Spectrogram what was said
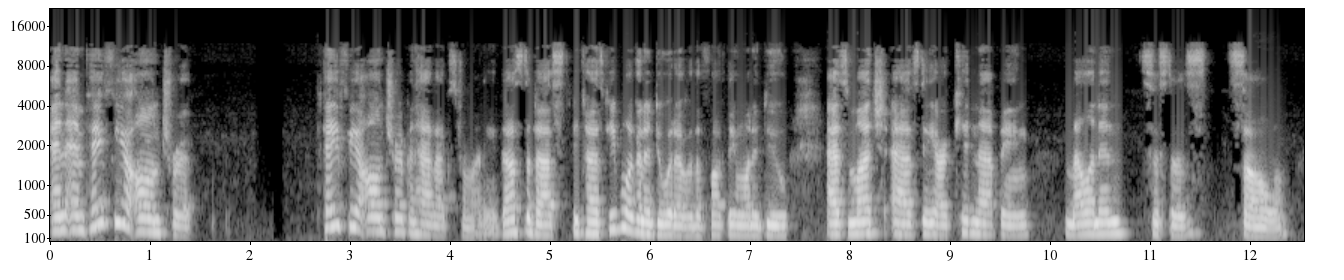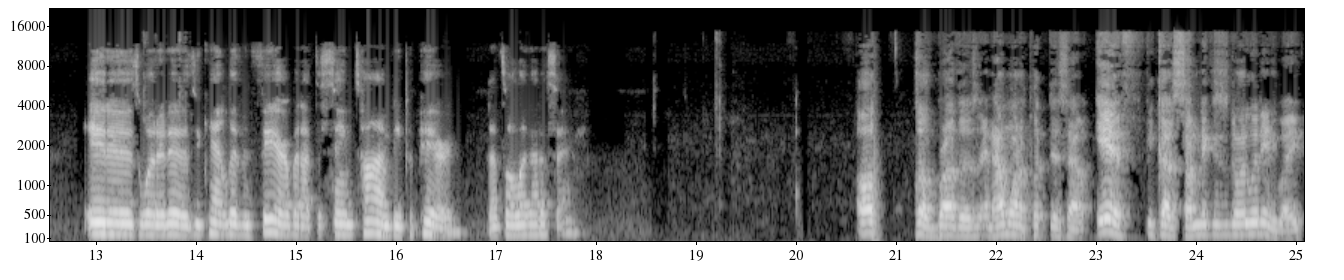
and and pay for your own trip pay for your own trip and have extra money. That's the best because people are going to do whatever the fuck they want to do as much as they are kidnapping melanin sisters. So it is what it is. You can't live in fear, but at the same time, be prepared. That's all I got to say. Also, brothers, and I want to put this out. If because some niggas is going to do it anyway,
